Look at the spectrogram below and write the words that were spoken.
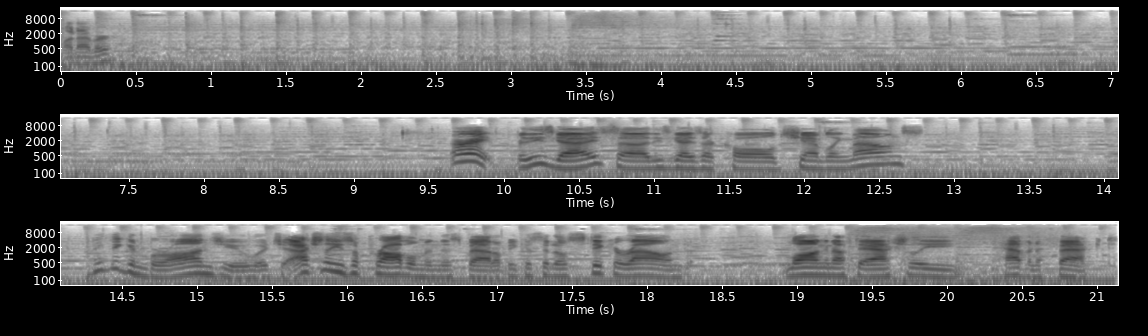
whatever. Alright, for these guys, uh, these guys are called Shambling Mounds. I think they can bronze you, which actually is a problem in this battle because it'll stick around long enough to actually have an effect.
